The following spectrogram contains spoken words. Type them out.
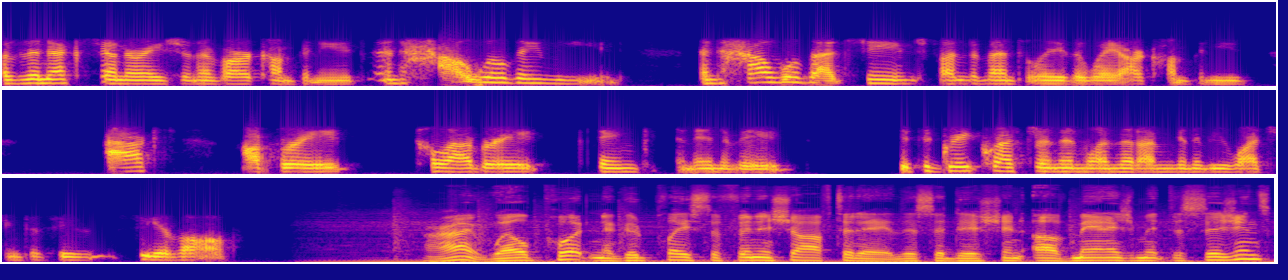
of the next generation of our companies and how will they lead? And how will that change fundamentally the way our companies act, operate, collaborate, think, and innovate? It's a great question and one that I'm going to be watching to see, see evolve. All right, well put, and a good place to finish off today. This edition of Management Decisions.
